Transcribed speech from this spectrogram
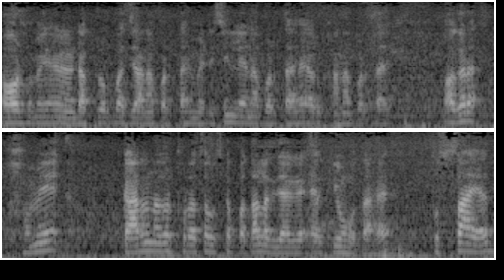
और हमें डॉक्टरों के पास जाना पड़ता है मेडिसिन लेना पड़ता है और खाना पड़ता है। अगर हमें कारण अगर थोड़ा सा उसका पता लग जाएगा, ऐसा क्यों होता है तो शायद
